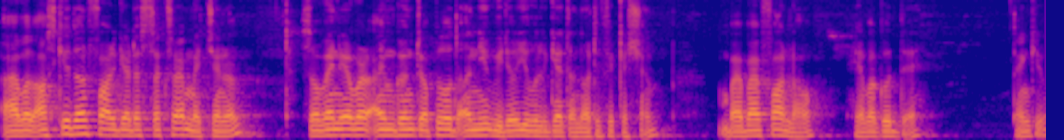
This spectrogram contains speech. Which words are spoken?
i will ask you don't forget to subscribe my channel so whenever i'm going to upload a new video you will get a notification. Bye bye for now. Have a good day. Thank you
